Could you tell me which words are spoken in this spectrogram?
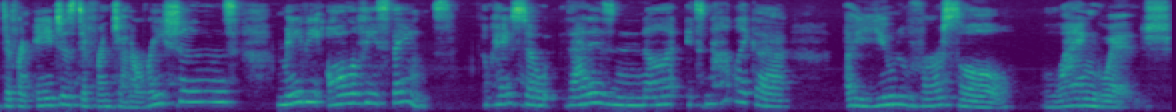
different ages, different generations, maybe all of these things. Okay, so that is not, it's not like a, a universal language.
